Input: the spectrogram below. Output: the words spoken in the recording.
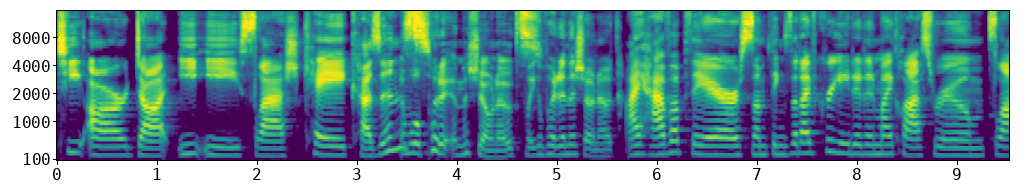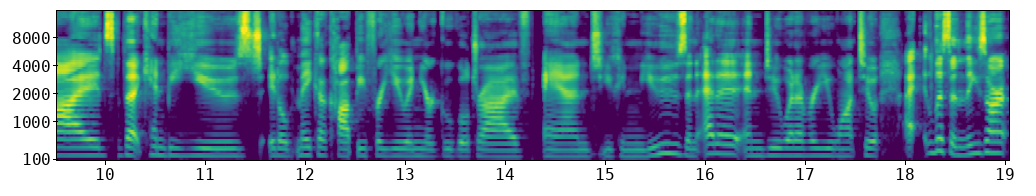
linktr.ee slash k cousins. and we'll put it in the show notes. We can put it in the show notes. I have up there some things that I've created in my classroom, slides that can be used. It'll make a copy for you in your Google Drive, and you can use and edit and do whatever you want to. I, listen, these aren't,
